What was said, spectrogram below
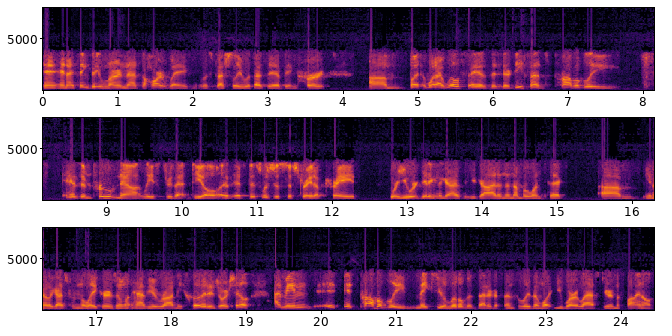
and, and I think they learned that the hard way, especially with Isaiah being hurt. Um, but what I will say is that their defense probably has improved now, at least through that deal. If, if this was just a straight up trade where you were getting the guys that you got in the number one pick, um, you know, the guys from the Lakers and what have you, Rodney Hood and George Hill. I mean, it, it probably makes you a little bit better defensively than what you were last year in the finals.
